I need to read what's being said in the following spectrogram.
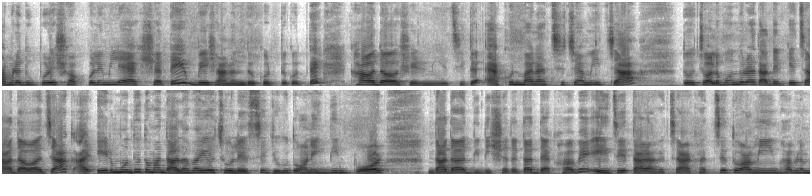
আমরা দুপুরে সকলে মিলে একসাথে বেশ আনন্দ করতে করতে খাওয়া দাওয়া সেরে নিয়েছি। তো এখন বানাচ্ছি আমি চা। তো চলো বন্ধুরা, তাদেরকে চা দেওয়া যাক। আর এর মধ্যে তোমার দাদাভাইও চলে এসছে। যেহেতু অনেক দিন পর দাদা দিদির সাথে তার দেখা হবে, এই যে তারা চা খাচ্ছে। তো আমি ভাবলাম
